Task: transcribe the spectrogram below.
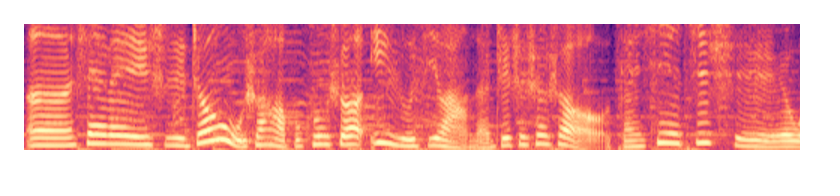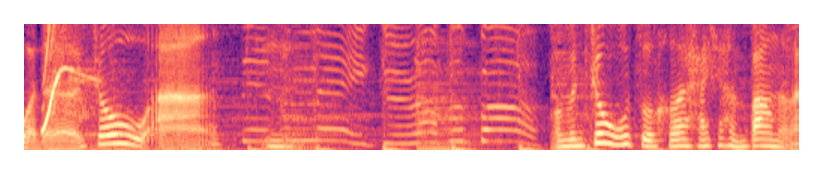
嗯，下一位是周五说好不哭，说一如既往的支持射手，感谢支持我的周五啊，嗯，我们周五组合还是很棒的嘛。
